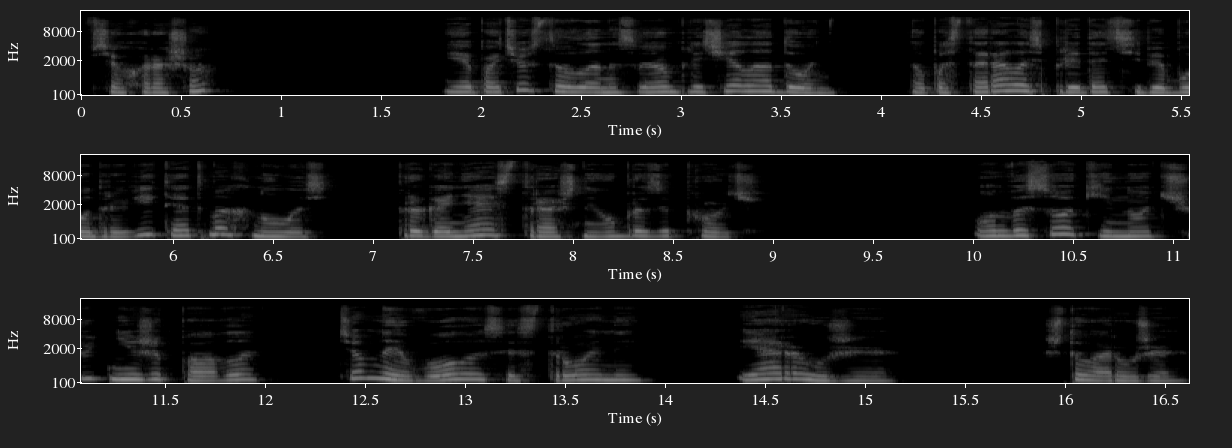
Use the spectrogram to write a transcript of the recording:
«Все хорошо?» Я почувствовала на своем плече ладонь, но постаралась придать себе бодрый вид и отмахнулась, прогоняя страшные образы прочь. Он высокий, но чуть ниже Павла, темные волосы, стройный и оружие. Что оружие?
